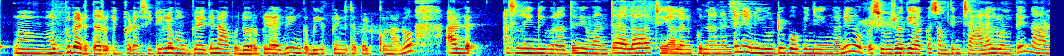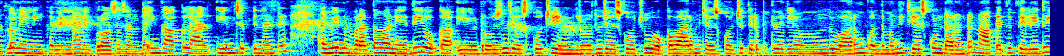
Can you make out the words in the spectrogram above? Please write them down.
ముగ్గు పెడతారు. ఇక్కడ సిటీలో ముగ్గు అయితే నాకు దొరకలేదు. ఇంకా బియ్యపిండితో పెట్టుకున్నాను. అండ్ అసలు నేను ఈ వ్రతం ఇవంతా ఎలా చేయాలనుకున్నానంటే నేను యూట్యూబ్ ఓపెన్ చేయగానే ఒక శివజ్యోతి అక్క సంథింగ్ ఛానల్ ఉంటే దాంట్లో నేను ఇంకా విన్నాను ఈ ప్రాసెస్ అంతా. ఇంకా అక్క లా ఏం చెప్పిందంటే ఐ మీన్ వ్రతం అనేది ఒక ఏడు రోజులు చేసుకోవచ్చు ఎనిమిది రోజులు చేసుకోవచ్చు ఒక వారం చేసుకోవచ్చు తిరుపతి వెళ్ళే ముందు వారం కొంతమంది చేసుకుంటారంట. నాకైతే తెలియదు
